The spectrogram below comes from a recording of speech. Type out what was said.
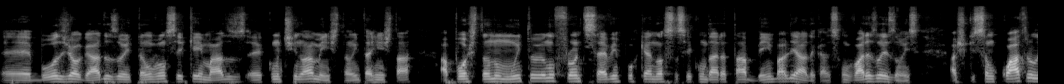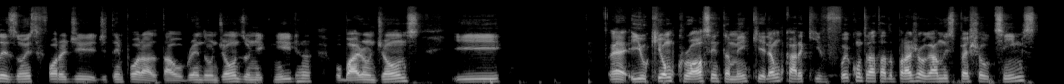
é, boas jogadas ou então vão ser queimados é, continuamente. Então, então a gente está apostando muito no front seven porque a nossa secundária tá bem baleada, cara. São várias lesões. Acho que são quatro lesões fora de, de temporada, tá? O Brandon Jones, o Nick Needham, o Byron Jones e é, e o Keon Crossen também, que ele é um cara que foi contratado para jogar no Special Teams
